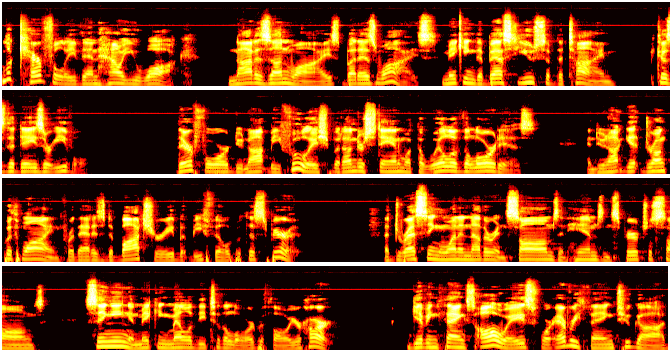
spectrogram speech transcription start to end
Look carefully then how you walk not as unwise, but as wise, making the best use of the time, because the days are evil. Therefore, do not be foolish, but understand what the will of the Lord is. And do not get drunk with wine, for that is debauchery, but be filled with the Spirit, addressing one another in psalms and hymns and spiritual songs, singing and making melody to the Lord with all your heart, giving thanks always for everything to God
